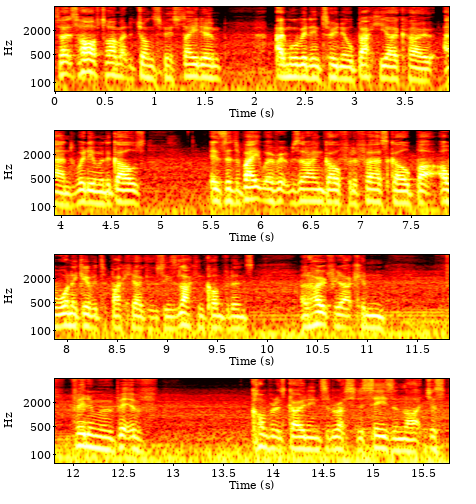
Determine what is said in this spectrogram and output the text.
So it's half time at the John Smith Stadium and we're winning 2 0. Bakayoko and Willian with the goals. It's a debate whether it was an own goal for the first goal, but I want to give it to Bakayoko because he's lacking confidence and hopefully that can fill him with a bit of confidence going into the rest of the season. Like just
